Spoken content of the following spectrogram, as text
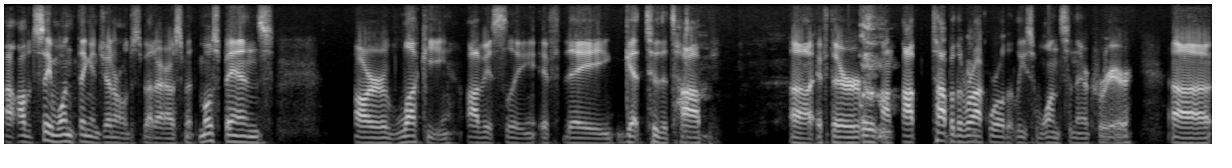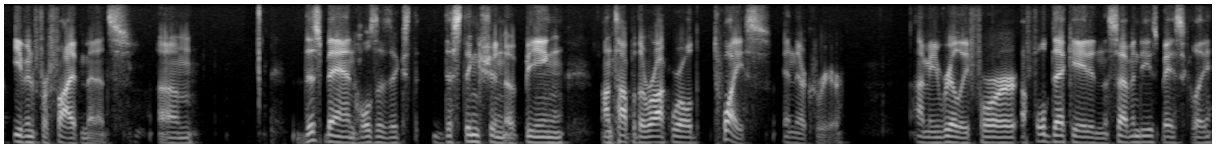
I I would say one thing in general, just about Aerosmith. Most bands are lucky, obviously, if they get to the top. Uh, if they're on top, top of the rock world at least once in their career, uh, even for five minutes. Um, this band holds the ex- distinction of being on top of the rock world twice in their career. I mean, really, for a full decade in the 70s, basically,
